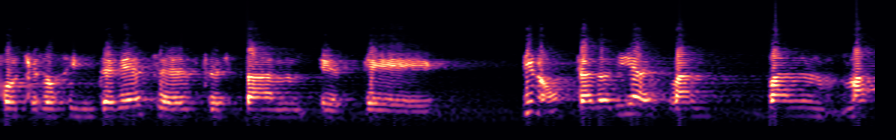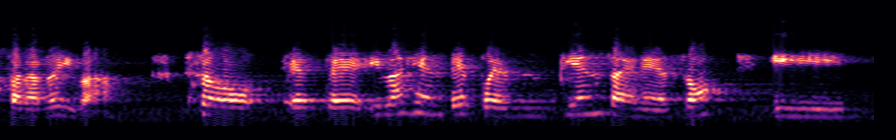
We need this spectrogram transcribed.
porque los intereses están este you know, cada día van van más para arriba. So este y la gente pues piensa en eso y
